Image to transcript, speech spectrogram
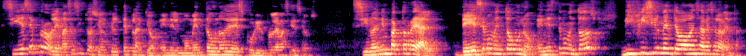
si ese problema, esa situación que él te planteó en el momento uno de descubrir problemas y deseos, si no hay un impacto real de ese momento uno en este momento dos, difícilmente va a avanzar hacia la venta.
